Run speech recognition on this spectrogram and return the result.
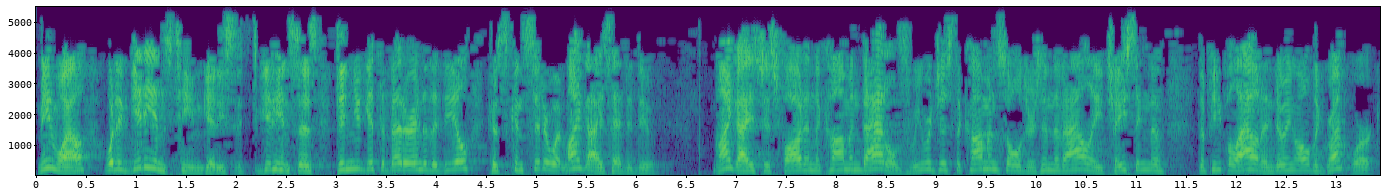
Meanwhile, what did Gideon's team get? Gideon says, Didn't you get the better end of the deal? Because consider what my guys had to do. My guys just fought in the common battles. We were just the common soldiers in the valley, chasing the, the people out and doing all the grunt work.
